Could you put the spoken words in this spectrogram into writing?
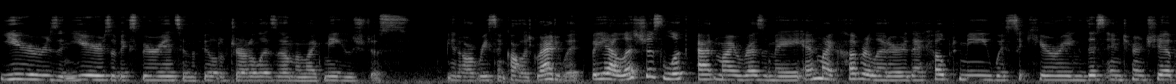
years and years of experience in the field of journalism, and like me, who's just you know, a recent college graduate. But yeah, let's just look at my resume and my cover letter that helped me with securing this internship.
